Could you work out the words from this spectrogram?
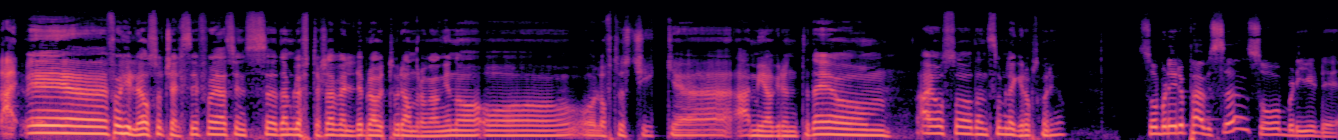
Nei, vi eh, får hylle også Chelsea, for jeg syns de løfter seg veldig bra utover andre omgangen. Og, og, og Loftus Cheek eh, er mye av grunnen til det, og er jo også den som legger opp skåringa. Så blir det pause, så blir det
